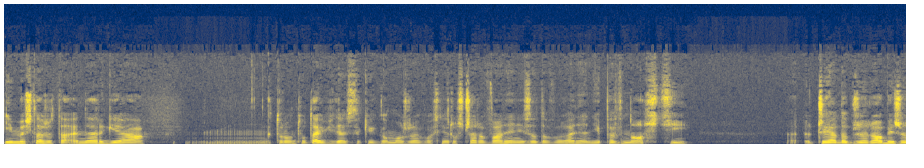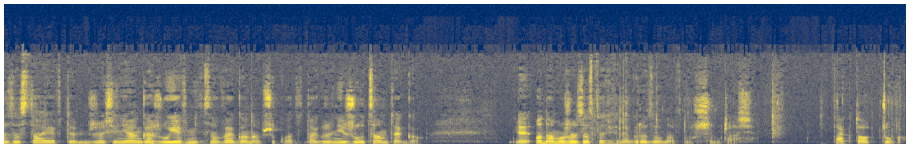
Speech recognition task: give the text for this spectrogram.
I myślę, że ta energia, mm, którą tutaj widać, takiego może właśnie rozczarowania, niezadowolenia, niepewności, e, czy ja dobrze robię, że zostaję w tym, że się nie angażuję w nic nowego na przykład, tak, że nie rzucam tego, e, ona może zostać wynagrodzona w dłuższym czasie. Tak to odczuwam.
